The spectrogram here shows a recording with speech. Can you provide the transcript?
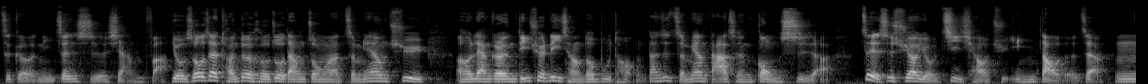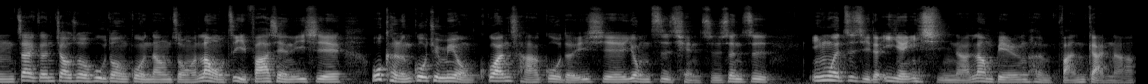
这个你真实的想法，有时候在团队合作当中啊，怎么样去呃两个人的确立场都不同，但是怎么样达成共识啊？这也是需要有技巧去引导的。这样，嗯，在跟教授互动的过程当中啊，让我自己发现一些我可能过去没有观察过的一些用字遣词，甚至因为自己的一言一行啊，让别人很反感啊，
